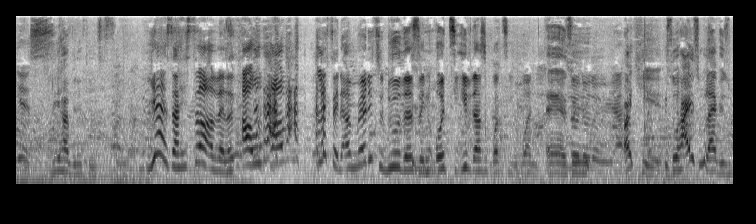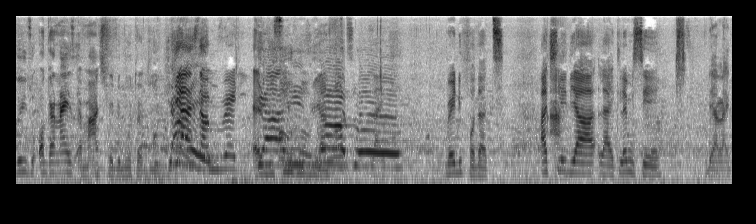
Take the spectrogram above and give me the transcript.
Yes. Do you have anything to say? Yes, I still have it. I'll, I'll, listen, I'm ready to do this in OT if that's what you want. Eh, so you, okay, so High School Life is going to organize a match for the both of you. Yes, I'm ready. And No, who we are wins. not like ready for that. Actually, they are like let me say They are like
